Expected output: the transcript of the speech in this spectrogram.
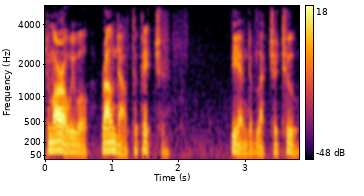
Tomorrow we will round out the picture. The end of Lecture 2.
